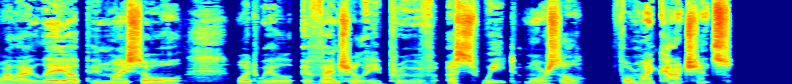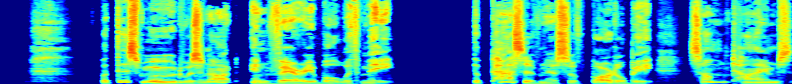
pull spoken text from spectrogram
while I lay up in my soul what will eventually prove a sweet morsel for my conscience. But this mood was not invariable with me. The passiveness of Bartleby sometimes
